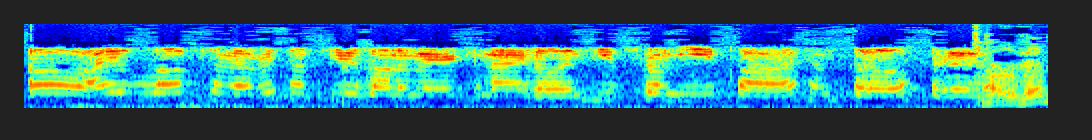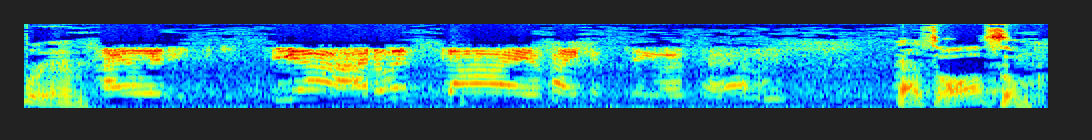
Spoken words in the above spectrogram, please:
oh, I loved him ever since he was on American Idol, and he's from Utah himself, and I remember him. I would, yeah, I would die if I could sing with him. That's awesome.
